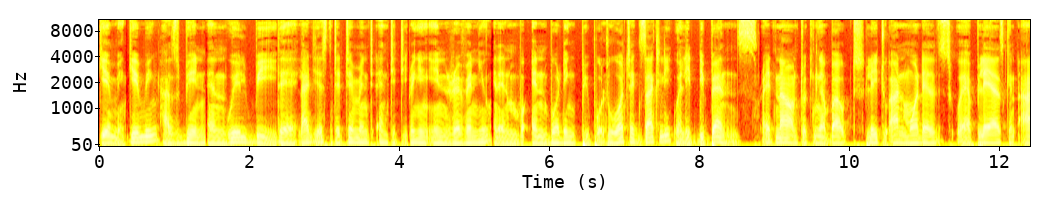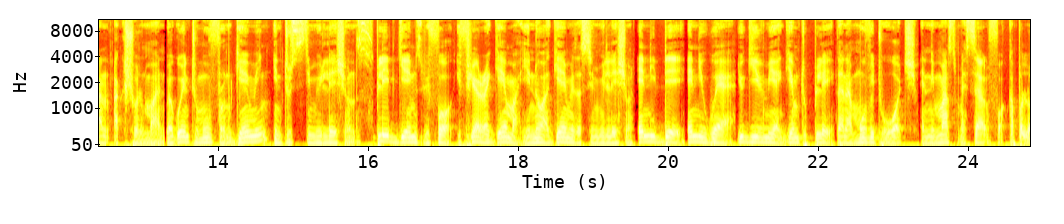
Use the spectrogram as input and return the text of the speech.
Gaming. Gaming has been and will be the largest entertainment entity bringing in revenue and emb- people. To what exactly? Well, it depends. Right now, I'm talking about play to earn models where players can earn actual money. We're going to move from gaming into simulations. Played games before. If you're a gamer, you know a game is a simulation. Any day, anywhere, you give me a game to play, then a movie to watch and immerse myself for a couple of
